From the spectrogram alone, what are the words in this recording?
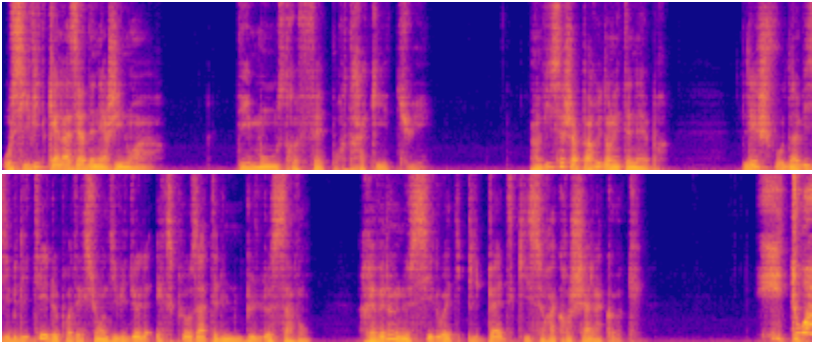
aussi vite qu'un laser d'énergie noire. Des monstres faits pour traquer et tuer. Un visage apparut dans les ténèbres. L'écheveau d'invisibilité et de protection individuelle explosa tel une bulle de savon, révélant une silhouette bipède qui se raccrochait à la coque. Et toi?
